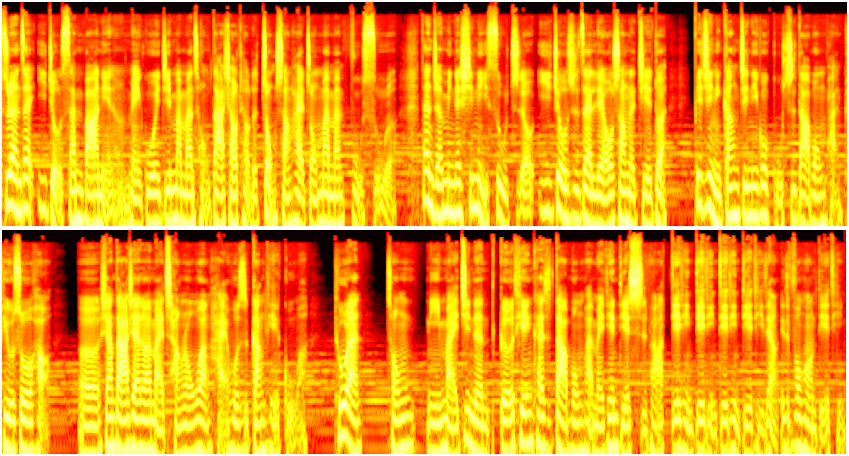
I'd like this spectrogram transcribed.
虽然在一九三八年呢，美国已经慢慢从大萧条的重伤害中慢慢复苏了，但人民的心理素质哦，依旧是在疗伤的阶段。毕竟你刚经历过股市大崩盘，譬如说好，呃，像大家现在都在买长荣、万海或是钢铁股嘛，突然。从你买进的隔天开始大崩盘，每天跌十趴，跌停跌停跌停跌停，这样一直疯狂跌停，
